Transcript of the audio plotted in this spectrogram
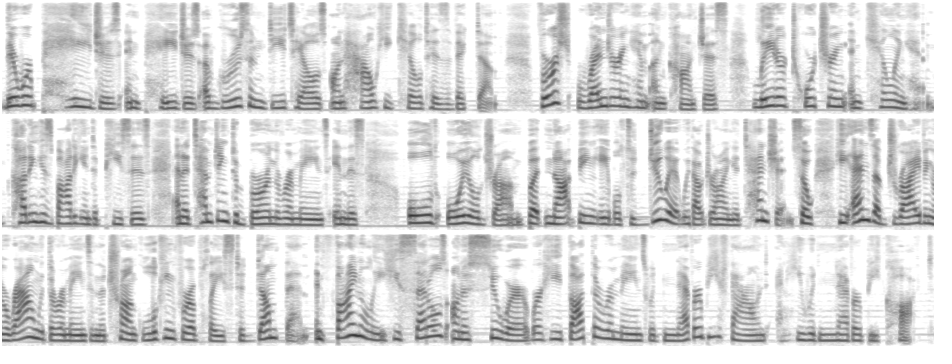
There were pages and pages of gruesome details on how he killed his victim. First, rendering him unconscious, later, torturing and killing him, cutting his body into pieces, and attempting to burn the remains in this old oil drum, but not being able to do it without drawing attention. So he ends up driving around with the remains in the trunk looking for a place to dump them. And finally, he settles on a sewer where he thought the remains would never be found and he would never be caught.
